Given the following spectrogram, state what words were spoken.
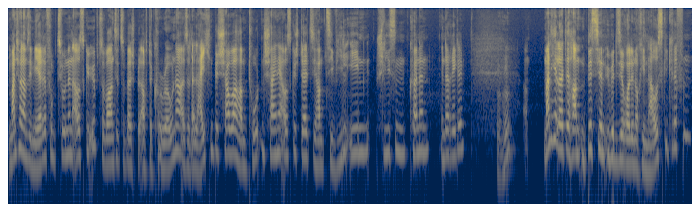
manchmal haben sie mehrere Funktionen ausgeübt. So waren sie zum Beispiel auch der Corona, also der Leichenbeschauer, haben Totenscheine ausgestellt. Sie haben Zivilehen schließen können, in der Regel. Mhm. Manche Leute haben ein bisschen über diese Rolle noch hinausgegriffen.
